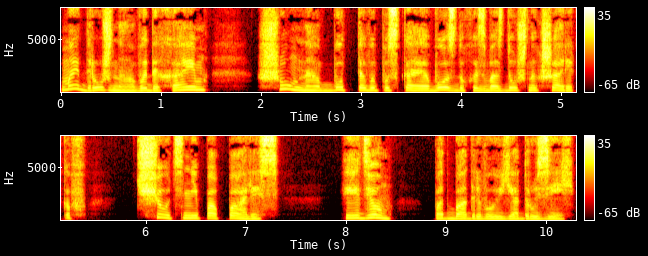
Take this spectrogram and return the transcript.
Мы дружно выдыхаем, Шумно, будто выпуская воздух из воздушных шариков. Чуть не попались. Идем, подбадриваю я друзей.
